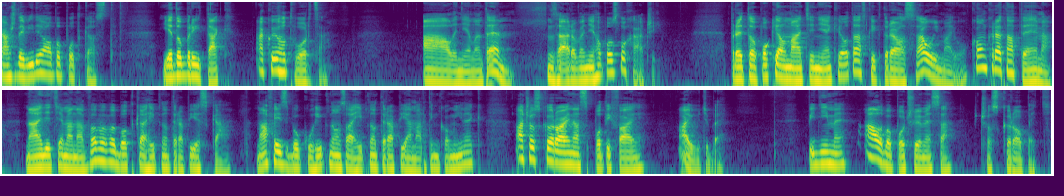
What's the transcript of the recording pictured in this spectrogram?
Každé video alebo podcast je dobrý tak, ako jeho tvorca. Ale nielen ten zároveň jeho poslucháči. Preto pokiaľ máte nejaké otázky, ktoré vás zaujímajú, konkrétna téma, nájdete ma na www.hypnoterapie.sk, na Facebooku Hypnoza a Hypnoterapia Martin Komínek a čo skoro aj na Spotify a YouTube. Vidíme alebo počujeme sa čo skoro opäť.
